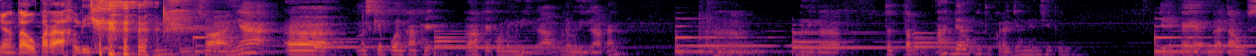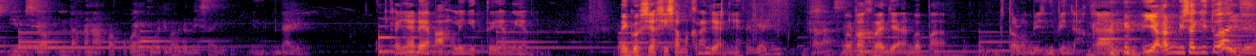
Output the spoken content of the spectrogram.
yang tahu para ahli. Hmm, soalnya eh, meskipun kakek kakek udah meninggal udah meninggal kan eh, meninggal tetap ada itu kerajaannya di situ. Jadi kayak nggak tahu sih siapa entah kenapa pokoknya tiba-tiba udah bisa gitu pindahin kayaknya ada yang ahli gitu yang yang negosiasi sama kerajaannya. Jadi bapak kerajaan bapak tolong bisa dipindahkan. Iya kan bisa gitu aja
